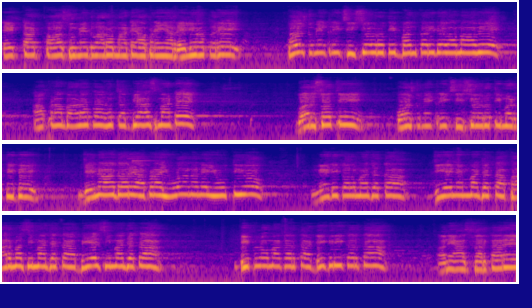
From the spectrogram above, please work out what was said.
ટેટ પાસ ઉમેદવારો માટે આપણે અહીંયા રેલીઓ કરી. પોસ્ટ મેટ્રિક શિષ્યવૃત્તિ બંધ કરી દેવામાં આવી. આપણા બાળકો ઉચ્ચ અભ્યાસ માટે વર્ષોથી પોસ્ટ મેટ્રિક શિષ્યવૃત્તિ મળતી હતી. જેના આધારે આપણા યુવાન અને યુવતીઓ મેડિકલમાં જતા જીએનએમમાં જતા, ફાર્મસીમાં જતા, બીએસસીમાં જતા, ડિપ્લોમા કરતા, ડિગ્રી કરતા અને આ સરકારે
